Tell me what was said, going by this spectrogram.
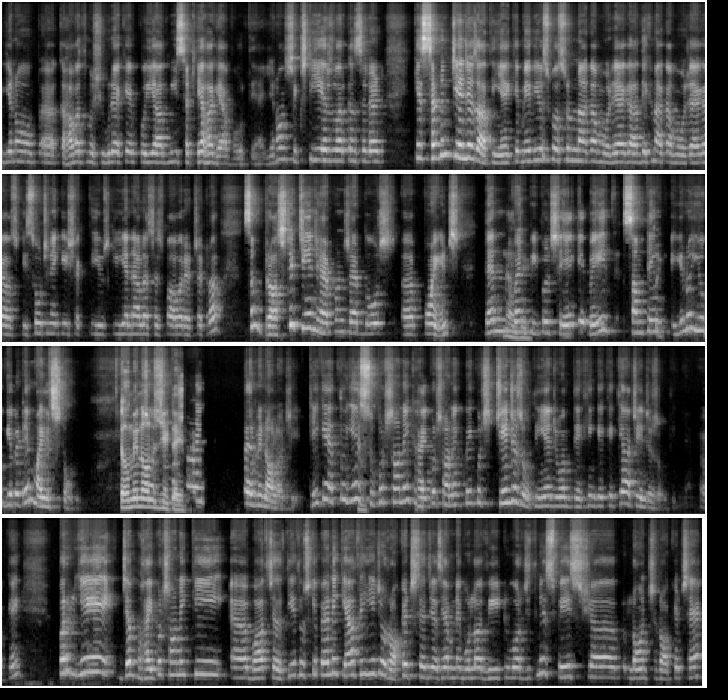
यू नो कहावत मशहूर है कि कोई आदमी सठिया गया बोलते हैं you know sixty years were considered कि सडन चेंजेस आती हैं कि मे बी उसको सुनना कम हो जाएगा दिखना कम हो जाएगा उसकी सोचने की शक्ति उसकी analysis power etcetera some drastic change happens at those points when people say okay wait something you know you give it a milestone. Terminology so, type terminology ठीक है? तो ये सुपरसोनिक हाइपरसोनिक पे कुछ चेंजेस होती हैं जो हम देखेंगे कि क्या चेंजेस होती हैं। ओके पर ये जब हाइपरसोनिक की बात चलती है तो उसके पहले क्या थे? ये जो रॉकेट्स है जैसे हमने बोला वी टू और जितने स्पेस लॉन्च रॉकेट्स हैं,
